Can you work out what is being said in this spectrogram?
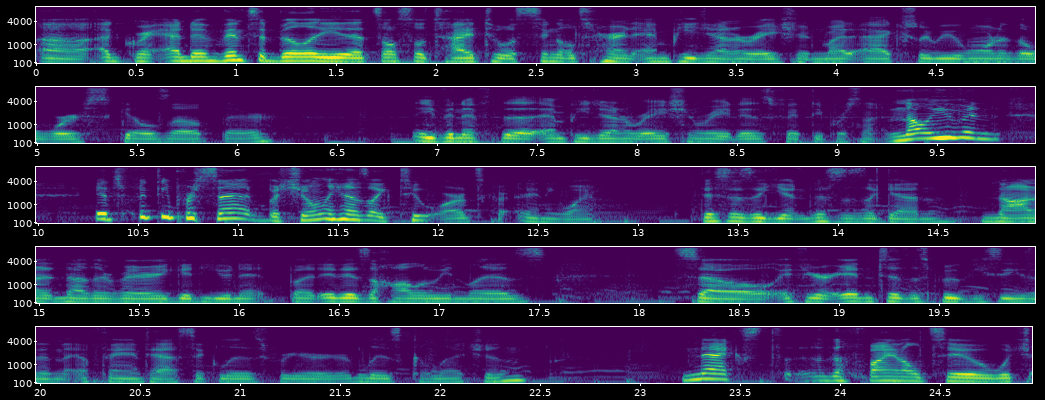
uh, a an invincibility that's also tied to a single turn NP generation might actually be one of the worst skills out there. Even if the NP generation rate is 50%. No, even it's 50%, but she only has like two arts. Car- anyway, this is a unit. This is again not another very good unit, but it is a Halloween Liz. So if you're into the spooky season, a fantastic Liz for your Liz collection. Next, the final two, which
